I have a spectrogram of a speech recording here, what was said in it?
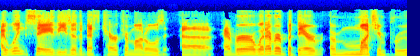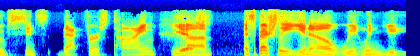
I wouldn't say these are the best character models uh, ever or whatever, but they are, are much improved since that first time. Yes. Um, especially, you know, when when you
